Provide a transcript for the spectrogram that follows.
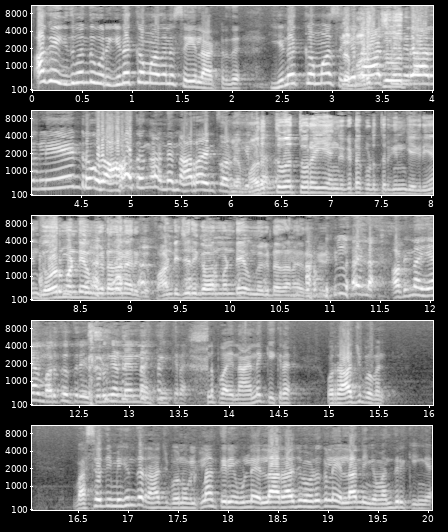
ஆக இது வந்து ஒரு இணக்கமா தானே செயலாற்றுது. இணக்கமா செயலாற்றுகிறார்களேன்ற ஒரு ஆதங்கம் அண்ணன் நாராயணசாமி மருத்துவத்துறை எங்க கிட்ட கொடுத்துருக்கீங்கன்னு கேக்குறீங்க. கவர்மெண்டே உங்க கிட்ட தானே இருக்கு. பாண்டிச்சேரி கவர்மெண்டே உங்க கிட்ட தானே இருக்கு. இல்ல இல்ல. அப்படின்னா ஏன் மருத்துவத்துறை கொடுங்கன்னு நான் கேட்கிறேன் நான் என்ன கேட்கிறேன் ஒரு ராஜ்பவன். வசதி மிகுந்த ராஜ்பவன். உங்களுக்குலாம் தெரியும் உள்ள எல்லா ராஜ்பவனுக்குள்ள எல்லாம் நீங்கள் வந்திருக்கீங்க.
